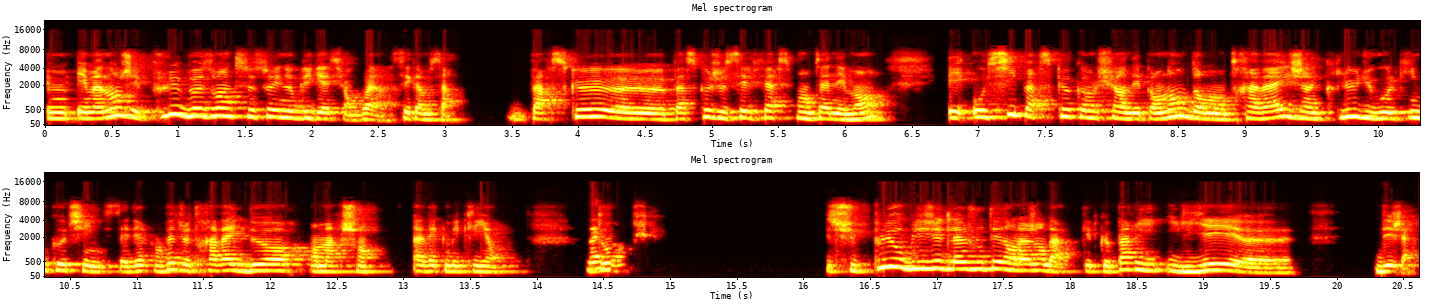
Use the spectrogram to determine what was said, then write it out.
Et maintenant, j'ai plus besoin que ce soit une obligation. Voilà, c'est comme ça parce que euh, parce que je sais le faire spontanément et aussi parce que comme je suis indépendante dans mon travail, j'inclus du walking coaching, c'est-à-dire qu'en fait je travaille dehors en marchant avec mes clients. Donc je suis plus obligée de l'ajouter dans l'agenda. Quelque part il, y est euh, déjà.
